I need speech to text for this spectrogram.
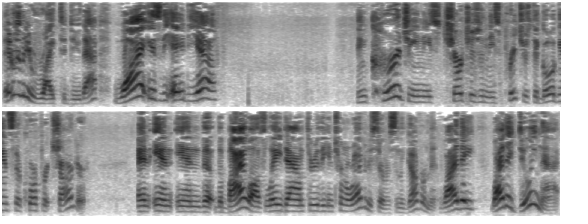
They don't have any right to do that. Why is the ADF encouraging these churches and these preachers to go against their corporate charter. and in in the, the bylaws laid down through the Internal Revenue Service and the government. Why are they why are they doing that?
